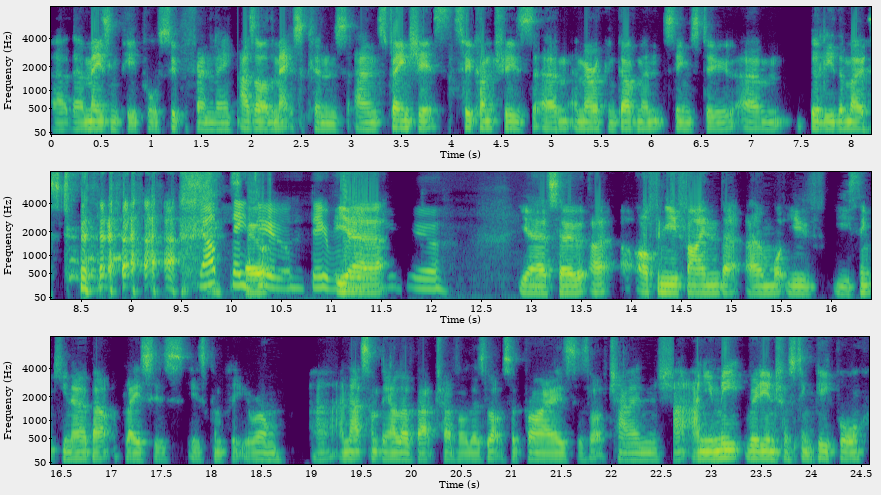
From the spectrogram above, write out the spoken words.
Uh, they're amazing people, super friendly, as are the Mexicans. And strangely, it's the two countries um, American government seems to um, bully the most. yep, they so, do. They really yeah, do. Yeah, so uh, often you find that um, what you you think you know about a place is is completely wrong, uh, and that's something I love about travel. There's a lot of surprise, there's a lot of challenge, uh, and you meet really interesting people.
